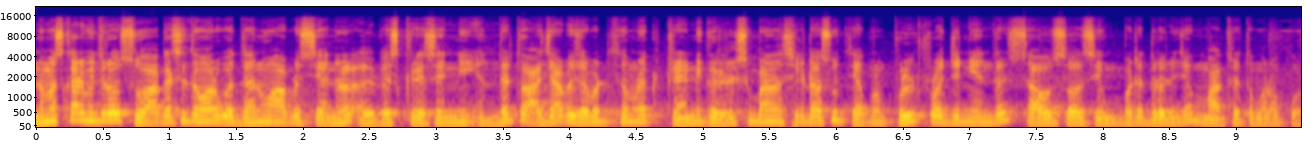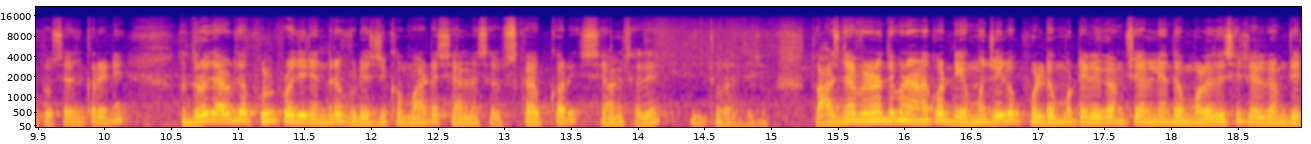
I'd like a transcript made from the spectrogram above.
નમસ્કાર મિત્રો, સ્વાગત છે તમારું બધાનું આપણી ચેનલ અલ્બેસ ક્રિએશનની અંદર. તો આજે આપણે જબરદસ્ત તમને એક ટ્રેન્ડિંગ રીલ્સ બનાવતા શીખડાશું. ત્યાં પણ ફૂલ પ્રોજેક્ટની અંદર સાવ સાવ સિમ્પલ દરરોજની જેમ માત્ર તમારો ફોટો સેન્ડ કરીને. તો દરરોજ આવી રીતે ફૂલ પ્રોજેક્ટની અંદર વીડિયો શીખવા માટે ચેનલને સબસ્ક્રાઇબ કરી ચેનલ સાથે જોડાઈ દેજો. તો આજના વીડિયો તમે નાનકો ડેમો જોઈ લો ફૂલ ડેમો ટેલિગ્રામ ચેનલની અંદર મળે છે ટેલિગ્રામ જે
